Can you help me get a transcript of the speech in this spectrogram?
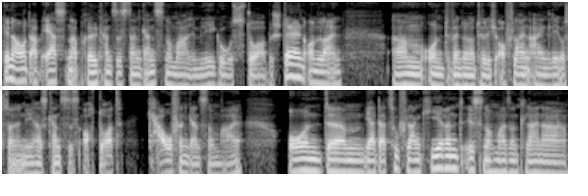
Genau, und ab 1. April kannst du es dann ganz normal im Lego Store bestellen online. Ähm, und wenn du natürlich offline einen Lego Store in der Nähe hast, kannst du es auch dort kaufen, ganz normal. Und ähm, ja, dazu flankierend ist nochmal so ein kleiner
